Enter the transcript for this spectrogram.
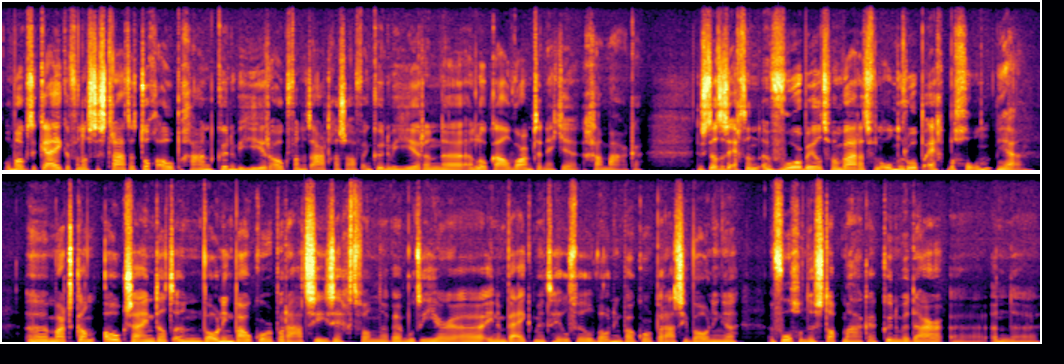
om ook te kijken van als de straten toch open gaan, kunnen we hier ook van het aardgas af en kunnen we hier een, eh, een lokaal warmtenetje gaan maken. Dus dat is echt een, een voorbeeld van waar het van onderop echt begon. Ja. Uh, maar het kan ook zijn dat een woningbouwcorporatie zegt van uh, we moeten hier uh, in een wijk met heel veel woningbouwcorporatiewoningen een volgende stap maken. Kunnen we daar een,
